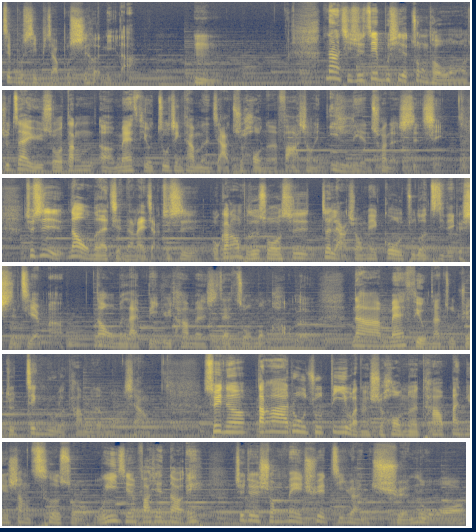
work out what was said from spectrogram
这部戏比较不适合你啦。嗯。那其实这部戏的重头哦，就在于说，当呃 Matthew 住进他们的家之后呢，发生了一连串的事情。就是那我们来简单来讲，就是我刚刚不是说是这两兄妹构筑了自己的一个世界吗？那我们来比喻他们是在做梦好了。那 Matthew 男主角就进入了他们的梦乡。所以呢，当他入住第一晚的时候呢，他半夜上厕所，无意间发现到，哎，这对兄妹却竟然全裸，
